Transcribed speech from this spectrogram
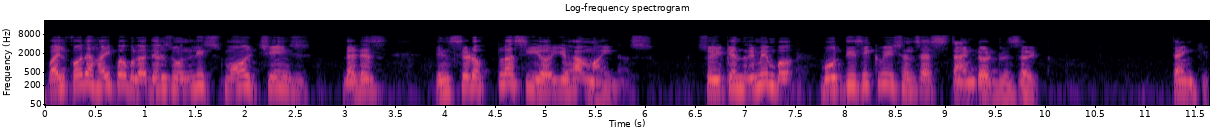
while for the hyperbola there is only small change that is instead of plus here you have minus. So you can remember both these equations as standard result. Thank you.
